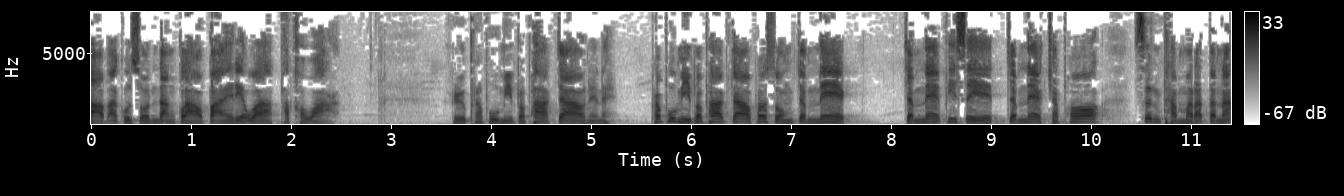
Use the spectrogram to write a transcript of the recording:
บาปอากุศลดังกล่าวไป เรียกว่าพักวา หรือพระผู้มีพระภาคเจ้าเนี่ยนะพระผู้มีพระภาคเจ้า พระทรงจำเนก จำแนกพิเศษ จำแนกเฉพาะ ซึ่งธรรมรัตนะ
